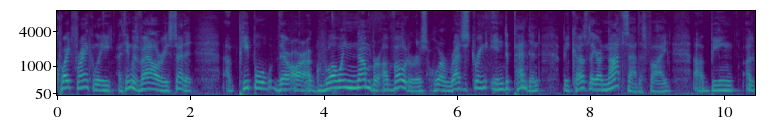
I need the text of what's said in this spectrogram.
quite frankly, I think it was Valerie said it. Uh, people, there are a growing number of voters who are registering independent because they are not satisfied uh, being a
